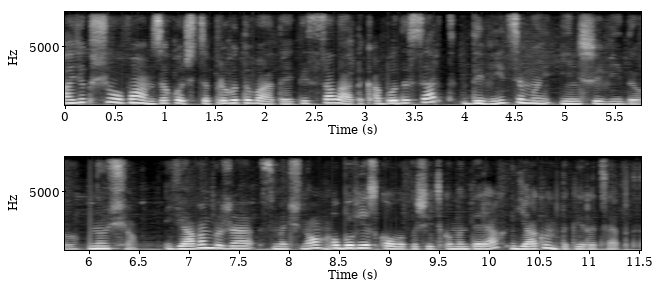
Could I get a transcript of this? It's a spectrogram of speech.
А якщо вам захочеться приготувати якийсь салатик або десерт, дивіться мої інші відео. Ну що, я вам бажаю смачного. Обов'язково пишіть в коментарях, як вам такий рецепт.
